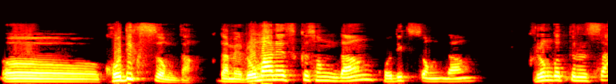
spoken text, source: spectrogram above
어, 고딕 성당, 그 다음에 로마네스크 성당, 고딕 성당, 그런 것들을 싹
